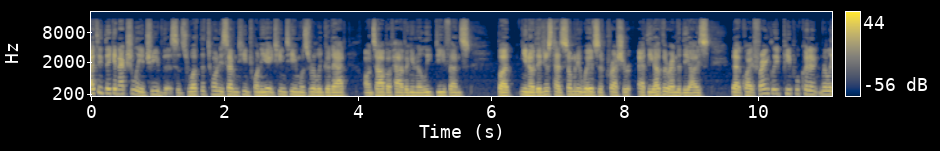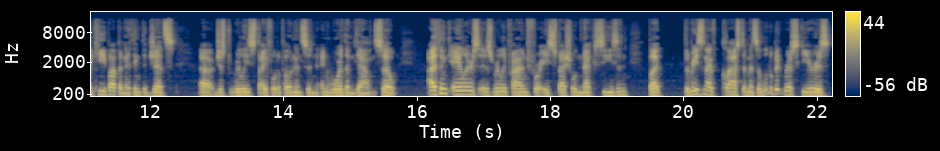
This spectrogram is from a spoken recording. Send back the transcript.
I think they can actually achieve this. It's what the 2017-2018 team was really good at on top of having an elite defense, but you know, they just had so many waves of pressure at the other end of the ice that quite frankly people couldn't really keep up and I think the Jets uh, just really stifled opponents and, and wore them down. So I think Ehlers is really primed for a special next season, but the reason I've classed him as a little bit riskier is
